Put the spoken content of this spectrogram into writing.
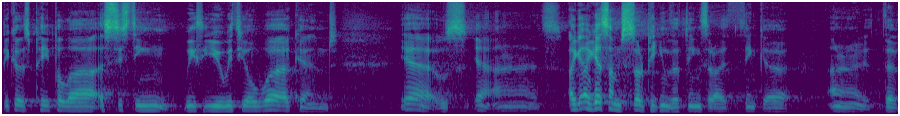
because people are assisting with you with your work, and yeah, it was yeah. I don't know. I, I guess I'm just sort of picking the things that I think are I don't know they're,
